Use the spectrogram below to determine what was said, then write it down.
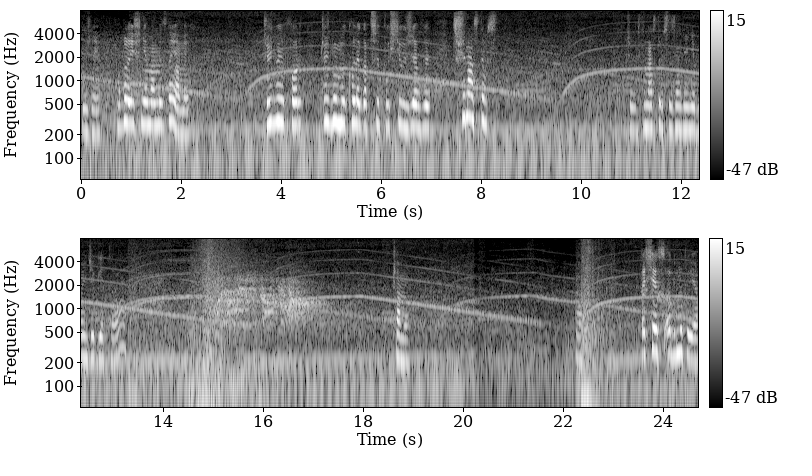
później. W ogóle już nie mamy znajomych. Czyżby, for... Czyżby mój kolega przypuścił, że w 13 s- czy w 12 sezonie nie będzie GTA? Czemu? No. To się odmutuje.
